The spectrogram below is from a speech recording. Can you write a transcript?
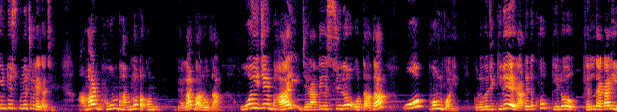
কিন্তু স্কুলে চলে গেছে। আমার ঘুম ভাঙলো তখন বেলা বারোটা। ওই যে ভাই যে রাতে এসেছিল, ওর দাদা, ও ফোন করে। করে বলছে, কিরে, রাতে তো খুব কেলো, খেল দেখালি,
